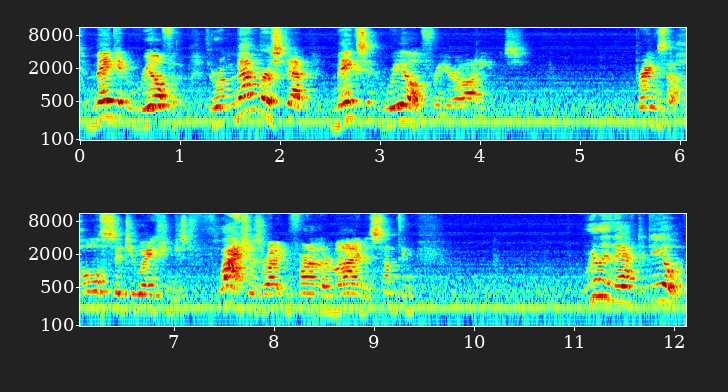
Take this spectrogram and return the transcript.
To make it real for them. The remember step makes it real for your audience. Brings the whole situation, just flashes right in front of their mind as something really they have to deal with.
